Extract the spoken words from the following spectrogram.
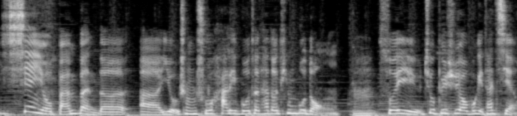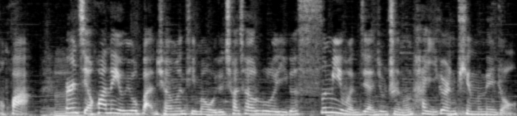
现有版本的呃有声书哈利波特他都听不懂，嗯，所以就必须要我给他简化，但是简化那又有版权问题嘛，我就悄悄录了一个私密文件，就只能他一个人听的那种，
